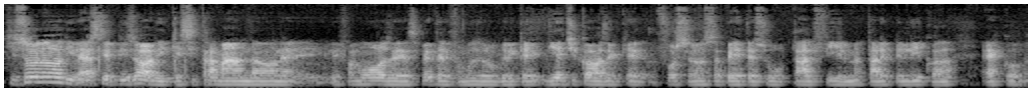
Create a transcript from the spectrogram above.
Ci sono diversi episodi che si tramandano nelle famose, sapete, le famose rubriche 10 cose che forse non sapete su tal film, tale pellicola. Ecco,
